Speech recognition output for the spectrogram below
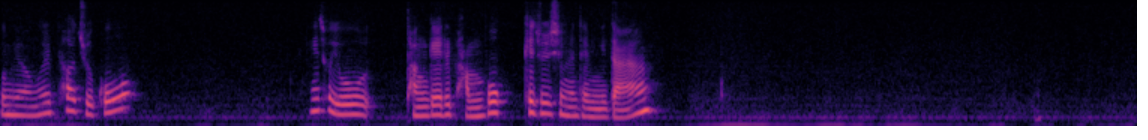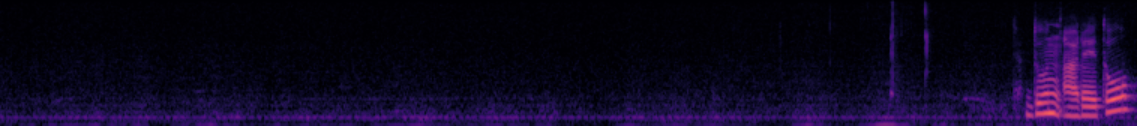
음영을 펴주고 계속 이 단계를 반복해 주시면 됩니다. 눈 아래도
